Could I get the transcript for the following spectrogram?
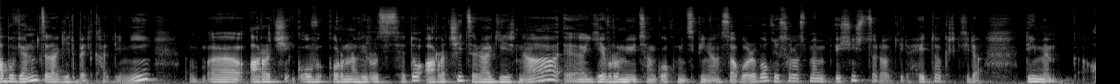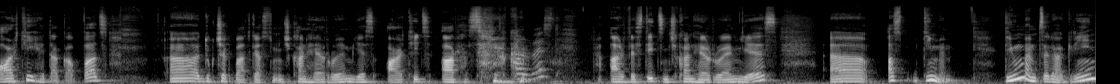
Աբովյանում ծրագիր պետքա լինի, առաջին կորոնավիրուսից հետո առաջի ծրագիրն է Եվրոմիության կողմից ֆինանսավորվող, ես ասում եմ, «Ինչ ծրագիր է, հետաքրքիր է»։ Դիմեմ art-ի հետ է կապված, դուք չեք պատկերացնում ինչքան հեռու եմ ես art-ից առհասարակ։ Արվեստ։ Արվեստից ինչքան հեռու եմ ես, աս դիմեմ։ Դիմում եմ ծրագրին,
